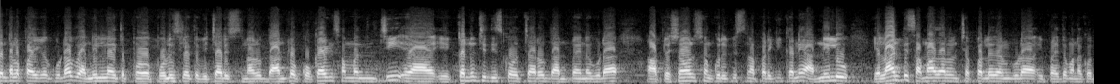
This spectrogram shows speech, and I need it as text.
గంటల పైగా కూడా అనిల్ని అయితే పోలీసులు అయితే విచారిస్తున్నారు. దాంట్లో కొకాయిన్ సంబంధించి ఎక్కడి నుంచి తీసుకువచ్చారో దానిపైన కూడా ఆ ప్రశ్నాంశం కురిపిస్తున్నప్పటికీ కానీ అనిలు ఎలాంటి సమాధానం చెప్పలేదని కూడా ఇప్పుడైతే మనకు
